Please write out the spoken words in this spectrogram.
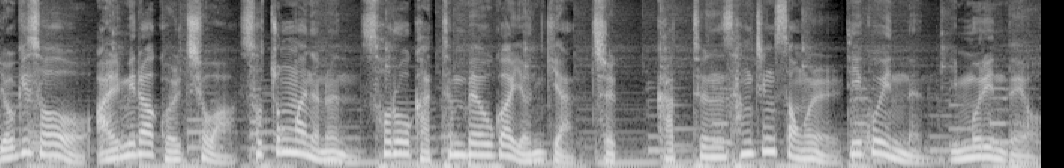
여기서 알미라 걸치와 서쪽 마녀는 서로 같은 배우가 연기한 즉 같은 상징성을 띠고 있는 인물인데요.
